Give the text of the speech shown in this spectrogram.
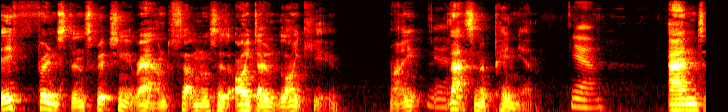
if, for instance, switching it round, someone says, I don't like you, right? Yeah. That's an opinion. Yeah. And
